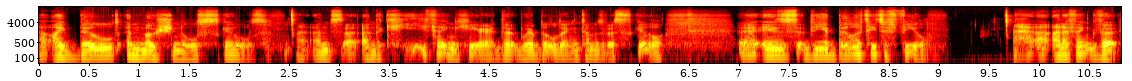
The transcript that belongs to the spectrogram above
I build emotional skills, and uh, and the key thing here that we're building in terms of a skill uh, is the ability to feel. Uh, and I think that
